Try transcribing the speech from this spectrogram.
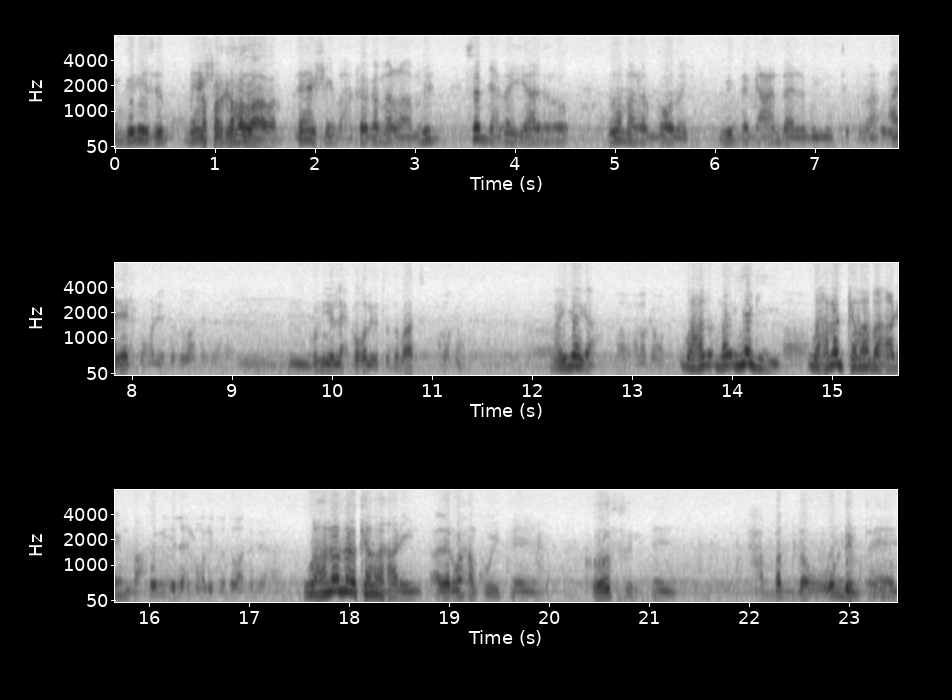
ingiriis nafar kama laaban meeshay wax kagama laha mid saddex bay yahaadeen oo labana gooday midna gacan baa lagu kun iyo lix boqol iyo toddobaatan ma iyaga waxba- ma iyagii waxba kamaba hadhinba waxbaba kama hadhin adeer waxaan ku weydiiyey koofil xabadda uu u dhintay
